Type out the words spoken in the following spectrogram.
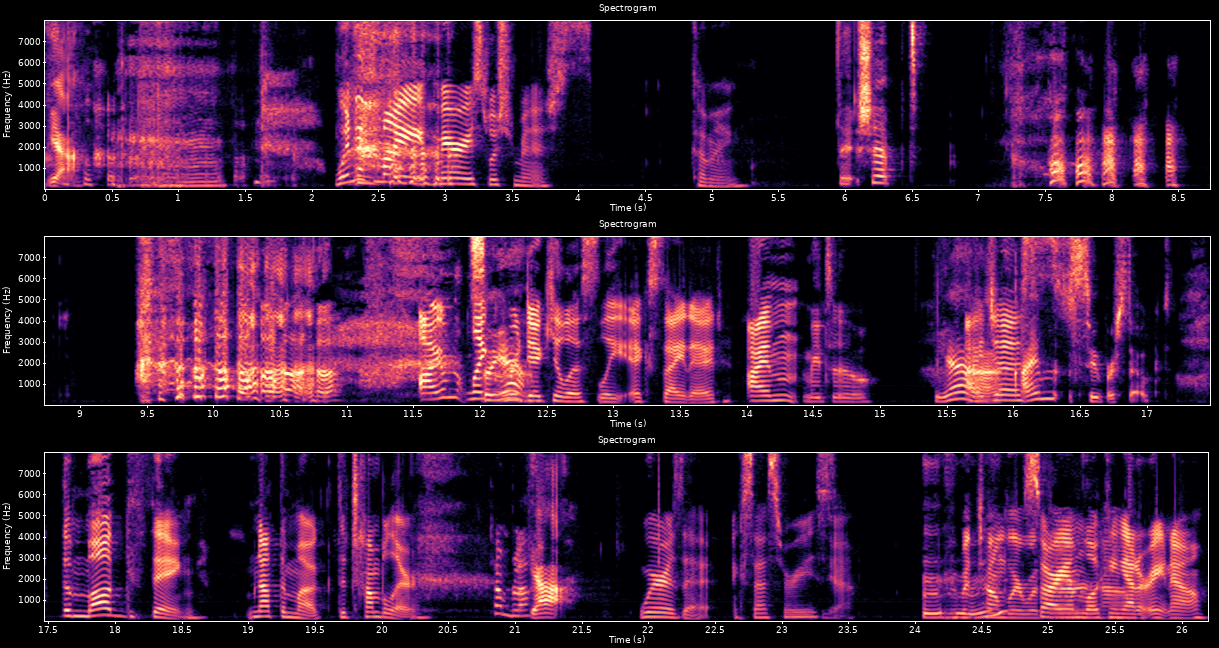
Yeah. When is my Merry Swishmas coming? it shipped. I'm like So, yeah. ridiculously excited. I'm Me too. Yeah. I just- I'm super stoked. the mug thing, not the mug, the tumbler. Tumbler. Yeah. Where is it? Accessories? Yeah. Mhm. But Tumbler with Sorry, our, I'm looking at um, it right now.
